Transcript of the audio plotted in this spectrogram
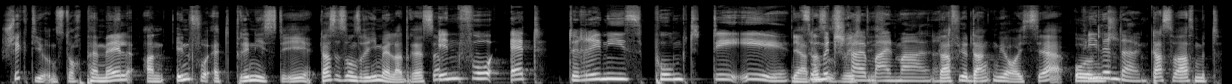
schickt die uns doch per Mail an info@drinis.de. Das ist unsere E-Mail-Adresse. Info at drinis.de Ja, zum Mitschreiben einmal. Dafür danken wir euch sehr und Vielen Dank. das war's mit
